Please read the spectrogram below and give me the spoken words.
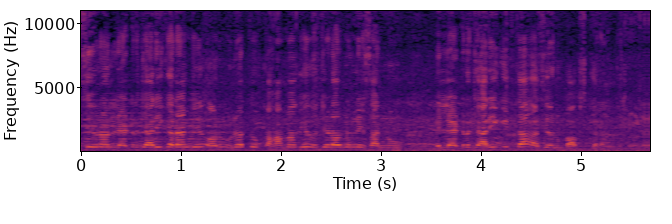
ਅਸੀਂ ਉਹਨਾਂ ਨੂੰ ਲੈਟਰ ਜਾਰੀ ਕਰਾਂਗੇ ਔਰ ਉਹਨਾਂ ਤੋਂ ਕਹਾਵਾਂਗੇ ਉਹ ਜਿਹੜਾ ਉਹਨਾਂ ਨੇ ਸਾਨੂੰ ਇਹ ਲੈਟਰ ਜਾਰੀ ਕੀਤਾ ਅਸੀਂ ਉਹਨੂੰ ਵਾਪਸ ਕਰਾਂਗੇ।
